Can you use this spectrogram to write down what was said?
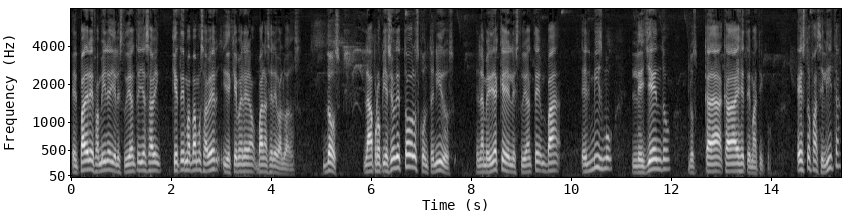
el padre de familia y el estudiante ya saben qué temas vamos a ver y de qué manera van a ser evaluados. Dos, la apropiación de todos los contenidos en la medida que el estudiante va él mismo leyendo los, cada, cada eje temático. Esto facilita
